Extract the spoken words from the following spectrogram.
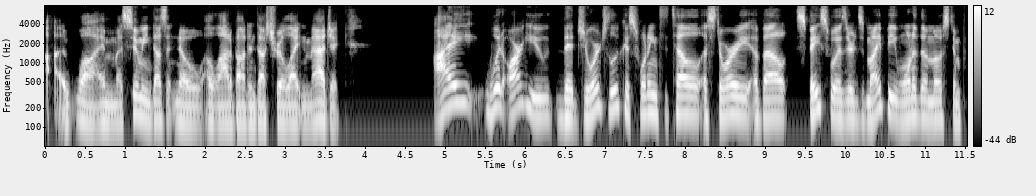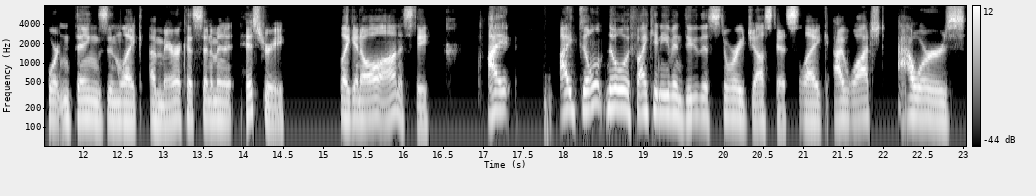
Uh, well, I'm assuming doesn't know a lot about Industrial Light and Magic. I would argue that George Lucas wanting to tell a story about space wizards might be one of the most important things in like America cinema history. Like in all honesty, I I don't know if I can even do this story justice. Like I watched hours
